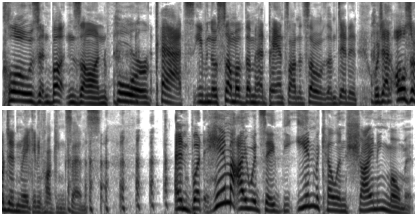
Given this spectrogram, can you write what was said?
clothes and buttons on for cats, even though some of them had pants on and some of them didn't, which that also didn't make any fucking sense. And but him, I would say the Ian McKellen shining moment.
